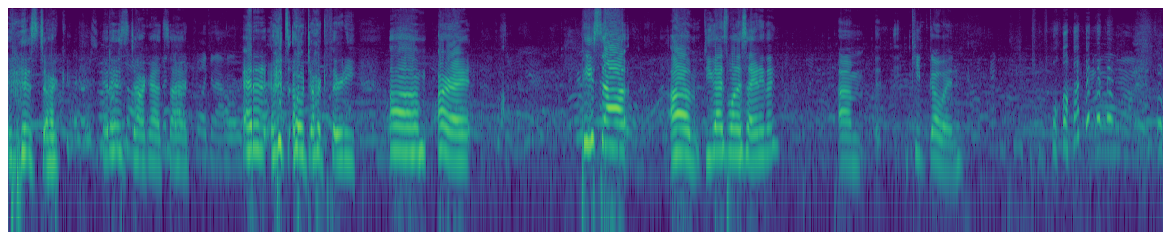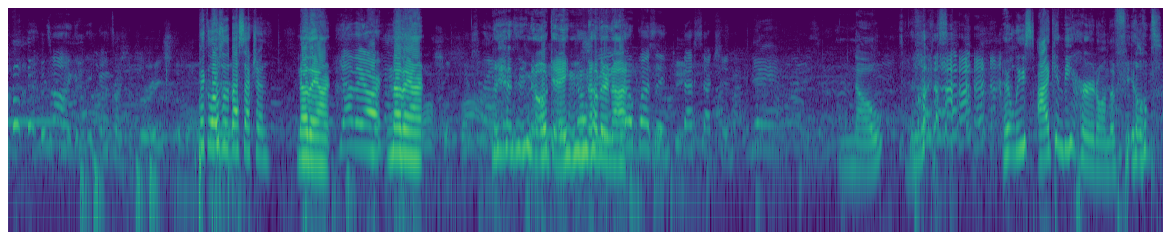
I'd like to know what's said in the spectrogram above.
It is dark. It is dark outside. For like an hour. Edit. It's oh dark thirty. Um. All right. Peace out. Um. Do you guys want to say anything? Um, keep going. Piccolo's are the best section. No, they aren't. Yeah, they are. No, they aren't. no, okay. No, they're not. No not. buzzing. Best section. No. What? At least I can be heard on the field.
